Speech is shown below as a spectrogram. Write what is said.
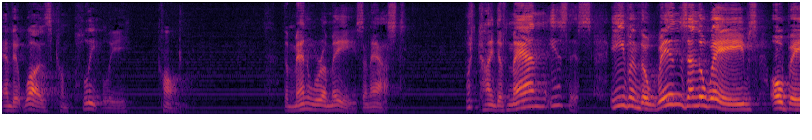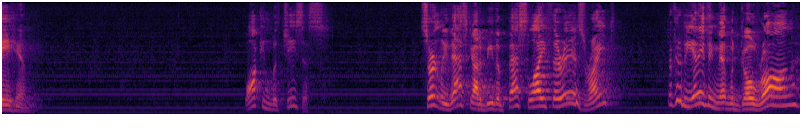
and it was completely calm. The men were amazed and asked, What kind of man is this? Even the winds and the waves obey him. Walking with Jesus. Certainly, that's got to be the best life there is, right? There couldn't be anything that would go wrong.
